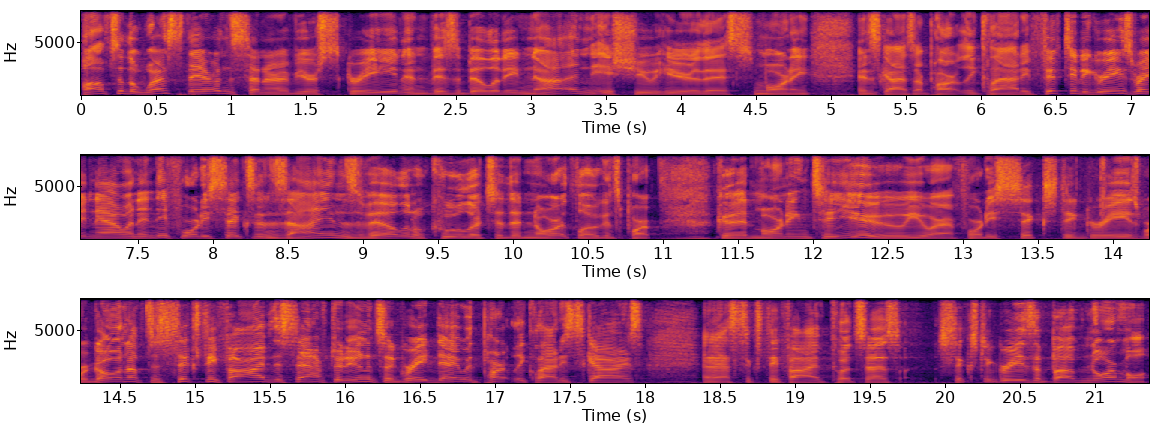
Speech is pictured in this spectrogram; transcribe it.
off to the west there in the center of your screen, and visibility not an issue here this morning. And skies are partly cloudy. 50 degrees right now in Indy, 46 in Zionsville. A little cooler to the north. Logansport, good morning to you. You are at 46 degrees. We're going up to 65 this afternoon. It's a great day with partly cloudy skies. And that 65 puts us six degrees above normal.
